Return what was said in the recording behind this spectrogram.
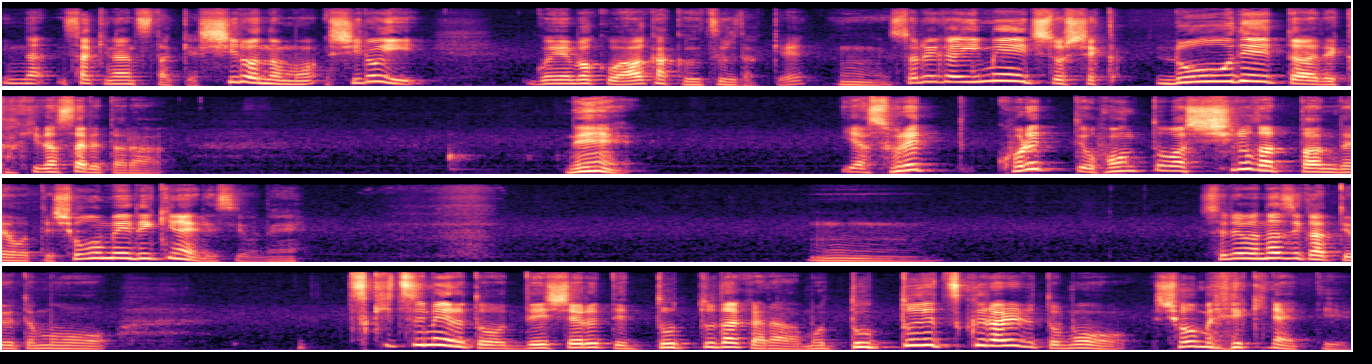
なさっき何つったっけ？白のも白いゴミ箱は赤く映るだっけ、うん、それがイメージとしてローデータで書き出されたらねえいやそれこれって本当は白だったんだよって証明できないですよね。うん。それはなぜかっていうともう突き詰めるとデジタルってドットだからもうドットで作られるともう証明できないっていう。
